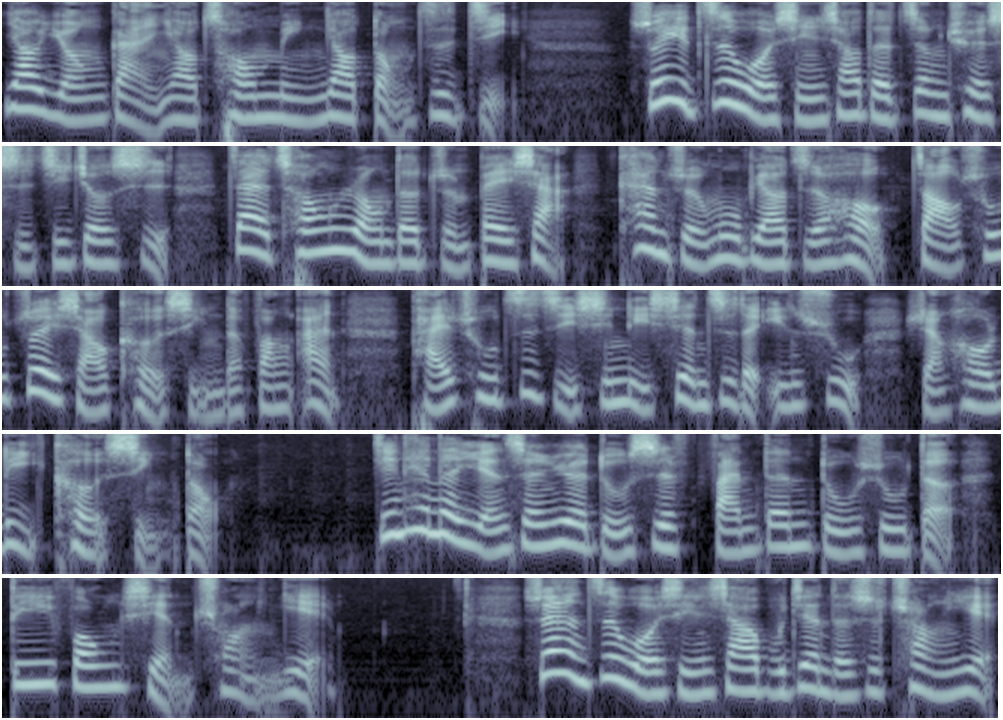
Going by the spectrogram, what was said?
要勇敢，要聪明，要懂自己。所以，自我行销的正确时机，就是在从容的准备下，看准目标之后，找出最小可行的方案，排除自己心理限制的因素，然后立刻行动。今天的延伸阅读是樊登读书的《低风险创业》。虽然自我行销不见得是创业，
